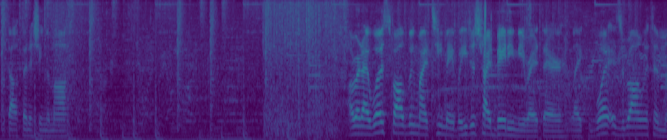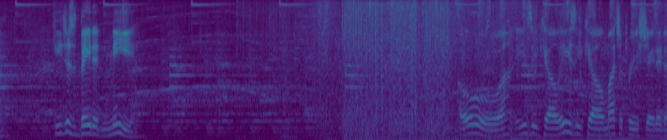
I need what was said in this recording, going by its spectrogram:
without finishing them off. Alright, I was following my teammate, but he just tried baiting me right there. Like, what is wrong with him? He just baited me. Oh, easy kill, easy kill. Much appreciated.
